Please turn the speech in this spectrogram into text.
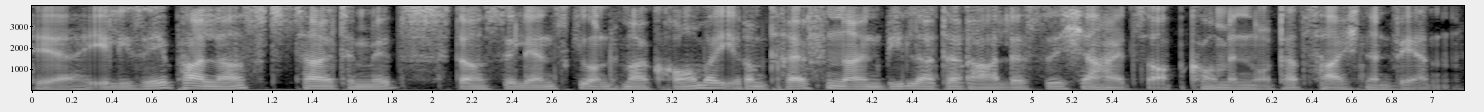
Der Élysée-Palast teilte mit, dass Zelensky und Macron bei ihrem Treffen ein bilaterales Sicherheitsabkommen unterzeichnen werden.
